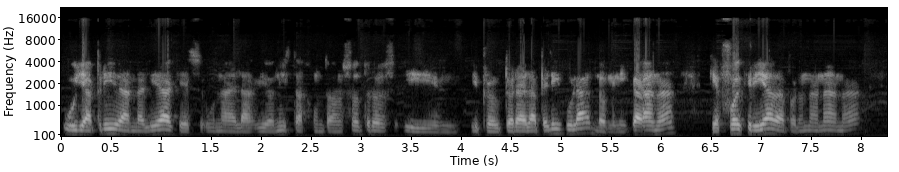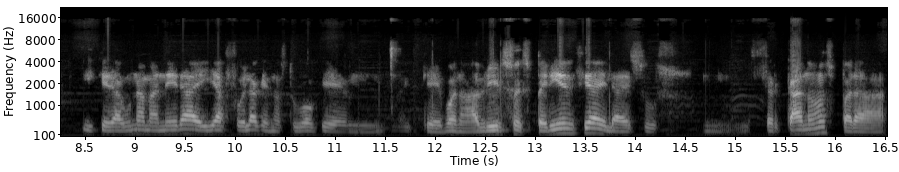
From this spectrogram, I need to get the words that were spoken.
Uya Prida, en realidad, que es una de las guionistas junto a nosotros y, productora de la película, dominicana, que fue criada por una nana y que de alguna manera ella fue la que nos tuvo que, que bueno, abrir su experiencia y la de sus cercanos para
